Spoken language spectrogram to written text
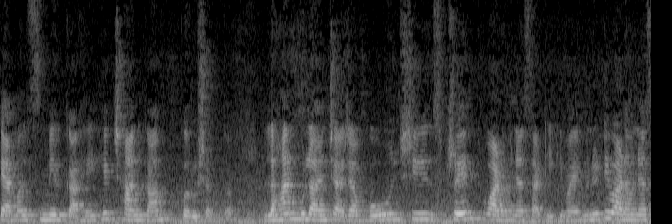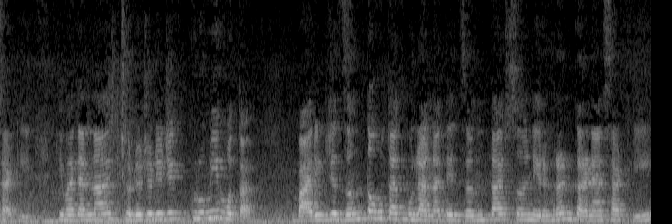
कॅमल्स मिल्क आहे हे छान काम करू शकतं. लहान मुलांच्या ज्या बोनची स्ट्रेंथ वाढवण्यासाठी किंवा इम्युनिटी वाढवण्यासाठी किंवा त्यांना छोटे छोटे जे कृमी होतात बारीक जे जंत होतात मुलांना ते जंताचं निर्हरण करण्यासाठी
